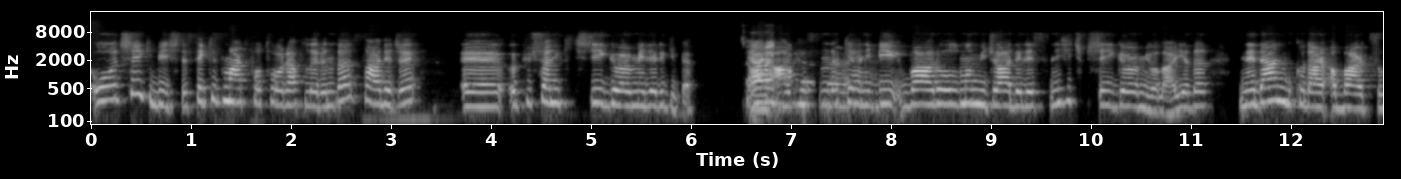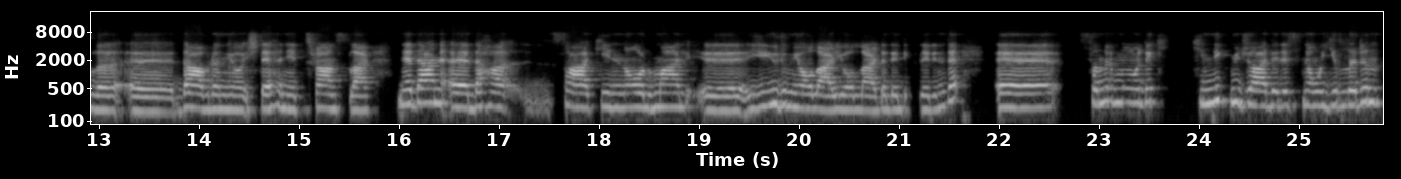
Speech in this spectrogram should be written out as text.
o şey gibi işte 8 Mart fotoğraflarında sadece e, öpüşen iki kişiyi görmeleri gibi. Yani Aynen. arkasındaki evet. hani bir var olma mücadelesini hiçbir şey görmüyorlar ya da neden bu kadar abartılı e, davranıyor işte hani translar neden e, daha sakin normal e, yürümüyorlar yollarda dediklerinde e, sanırım oradaki kimlik mücadelesine o yılların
